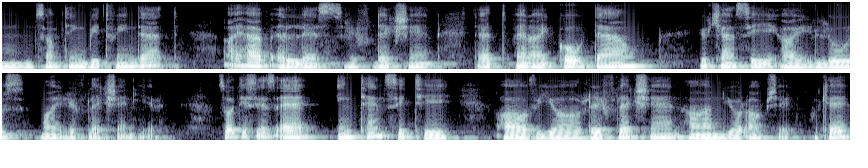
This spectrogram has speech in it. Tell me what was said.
mm, something between that I have a less reflection that when I go down you can see I lose my reflection here. So this is a intensity of your reflection on your object okay?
